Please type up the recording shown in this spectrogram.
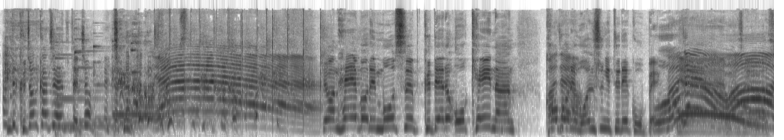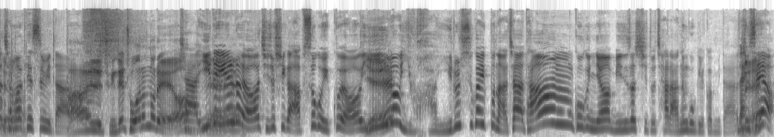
근데 그 전까지 해도 되죠? 예. 변해버린 모습 그대로 오케이 난 커버린 원숭이들의 고백. 맞아요. 예, 맞아요, 맞아요. 정확했습니다. 아, 굉장히 좋아하는 노래예요. 자, 2대 1로요. 지조 씨가 앞서고 있고요. 예. 2로 와, 이럴 수가 있구나. 자, 다음 곡은요. 민서 씨도 잘 아는 곡일 겁니다. 네. 주세요.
